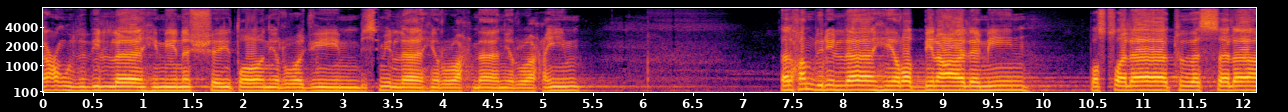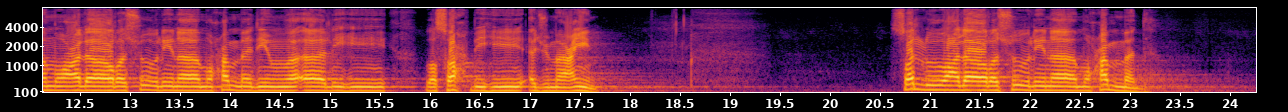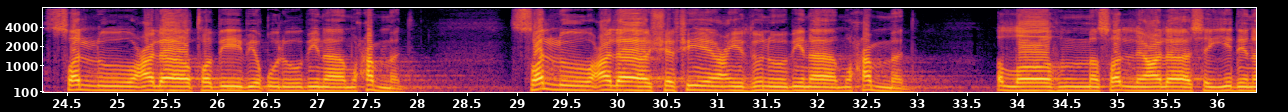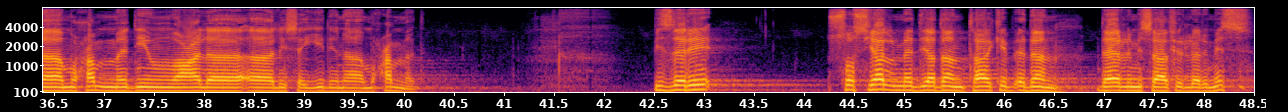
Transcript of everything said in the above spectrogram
أعوذ بالله من الشيطان الرجيم. بسم الله الرحمن الرحيم. الحمد لله رب العالمين والصلاة والسلام على رسولنا محمد وآله وصحبه أجمعين. صلوا على رسولنا محمد صلوا على طبيب قلوبنا محمد. صلوا على شفيع ذنوبنا محمد اللهم صل على سيدنا محمد وعلى آل سيدنا محمد Bizleri sosyal medyadan takip eden değerli misafirlerimiz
